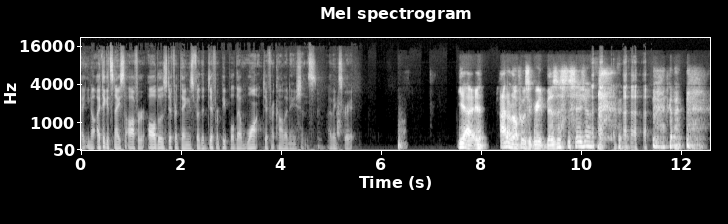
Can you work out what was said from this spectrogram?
I, you know, I think it's nice to offer all those different things for the different people that want different combinations. I think it's great. Yeah, it, I don't know if it was a great business decision.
